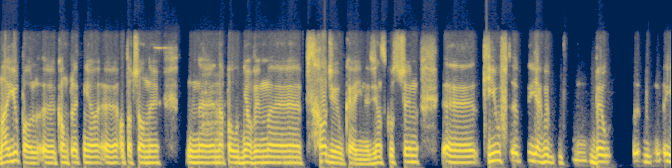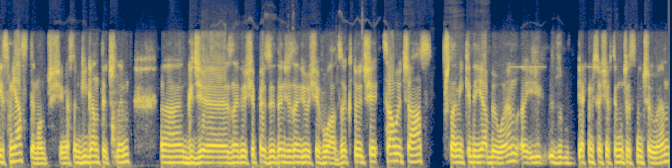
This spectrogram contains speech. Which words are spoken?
Mariupol y, kompletnie y, otoczony na południowym wschodzie Ukrainy. W związku z czym Kijów jakby był jest miastem, oczywiście miastem gigantycznym, e, gdzie znajduje się prezydent, gdzie znajdują się władze, który się cały czas, przynajmniej kiedy ja byłem e, i w jakimś sensie w tym uczestniczyłem,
